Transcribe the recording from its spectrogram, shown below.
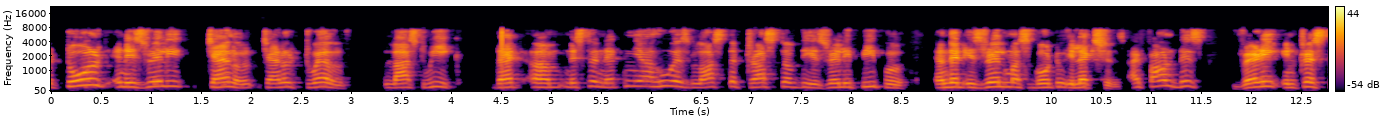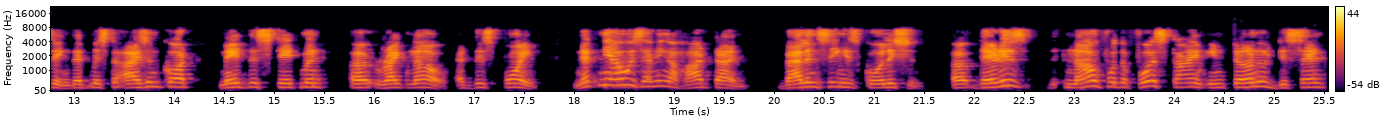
uh, told an Israeli channel, Channel 12, last week that um, Mr. Netanyahu has lost the trust of the Israeli people and that Israel must go to elections. I found this very interesting that Mr. Eisenkot made this statement uh, right now at this point. Netanyahu is having a hard time balancing his coalition. Uh, there is now, for the first time, internal dissent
